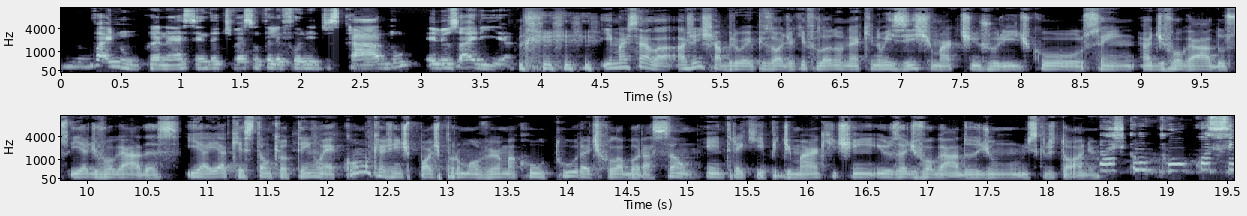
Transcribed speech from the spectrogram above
não vai nunca, né? Se ainda tivesse um telefone discado, ele usaria. e Marcela, a gente abriu o episódio aqui falando, né, que não existe marketing jurídico sem advogados e advogadas. E aí a questão que eu tenho é como que a gente pode promover uma cultura de colaboração entre a equipe de marketing e os advogados de um escritório? Eu acho que um pouco assim,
